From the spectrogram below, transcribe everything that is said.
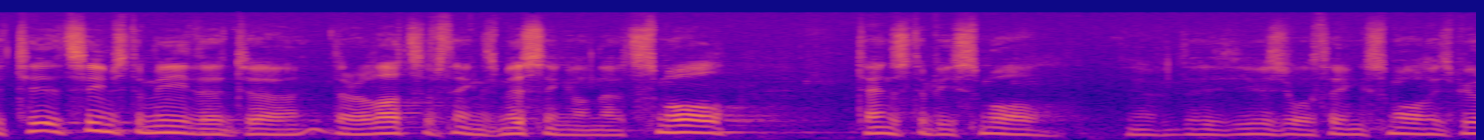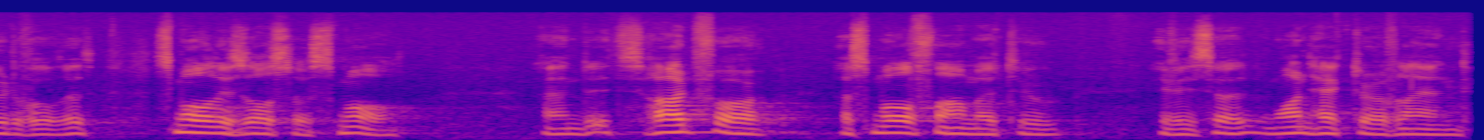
it, it, seems to me that uh, there are lots of things missing on that. Small tends to be small. You know, the usual thing, small is beautiful. But small is also small. And it's hard for a small farmer to, if it's a one hectare of land,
